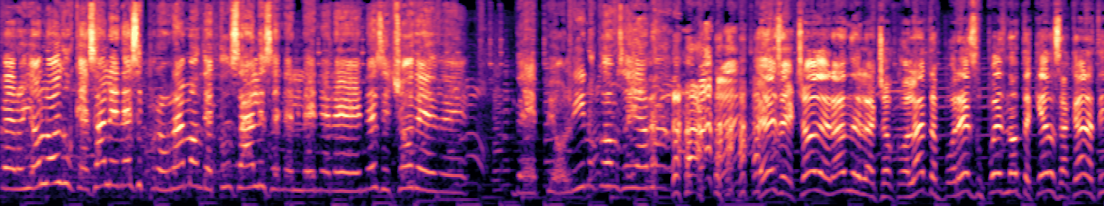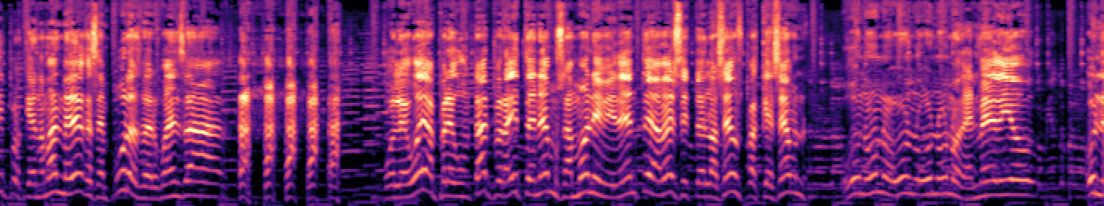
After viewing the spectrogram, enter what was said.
Pero yo lo oigo que sale en ese programa donde tú sales en el en, el, en ese show de, de, Piolino, ¿cómo se llama? ese show de grande la chocolata, por eso pues no te quiero sacar a ti porque nomás me dejas en puras vergüenzas. Pues le voy a preguntar, pero ahí tenemos a Moni Evidente, a ver si te lo hacemos para que sea un, un, uno, un, un uno del medio. Un,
